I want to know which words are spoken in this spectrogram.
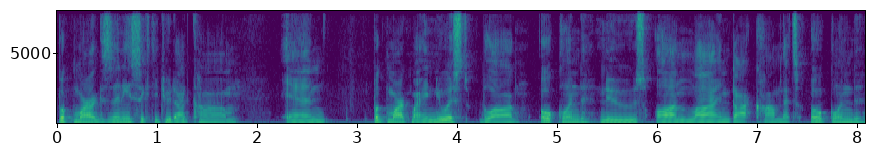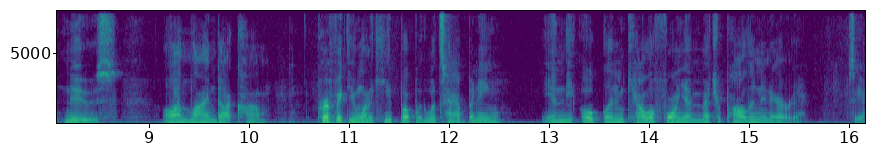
bookmark Zennie62.com, and bookmark my newest blog, oaklandnewsonline.com. That's oaklandnewsonline.com. Perfect if you want to keep up with what's happening in the Oakland, California metropolitan area. See ya.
